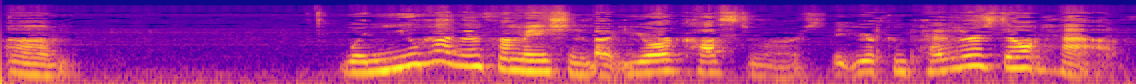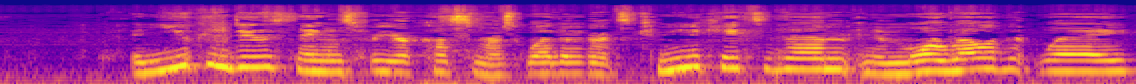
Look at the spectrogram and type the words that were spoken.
um, when you have information about your customers that your competitors don't have, then you can do things for your customers, whether it's communicate to them in a more relevant way,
